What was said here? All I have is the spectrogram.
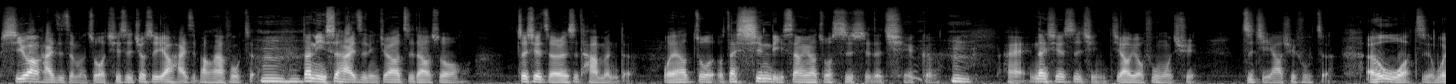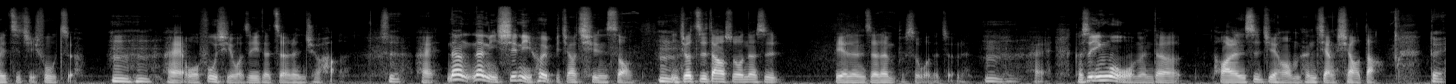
希望孩子怎么做，其实就是要孩子帮他负责，嗯，那你是孩子，你就要知道说，这些责任是他们的，我要做我在心理上要做事实的切割。嗯，哎，那些事情交由父母去自己要去负责，而我只为自己负责。嗯哼，哎，我负起我自己的责任就好了。是，哎，那那你心里会比较轻松，你就知道说那是别人的责任，不是我的责任。嗯，哎，可是因为我们的华人世界哈，我们很讲孝道，对，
